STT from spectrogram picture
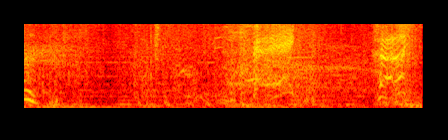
오. はっ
